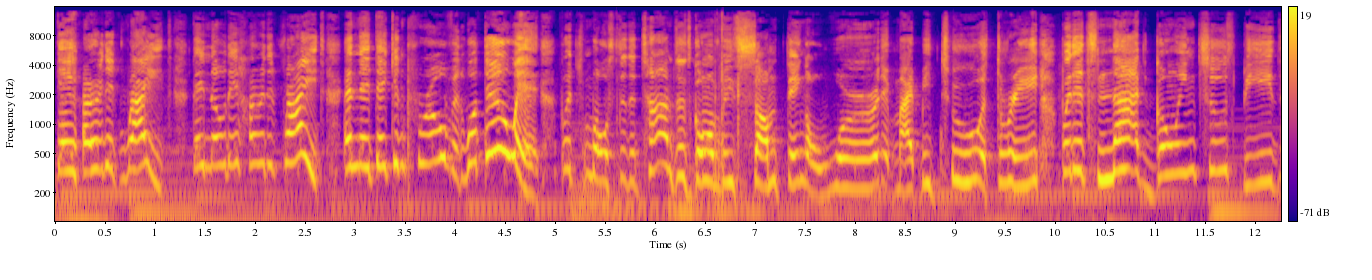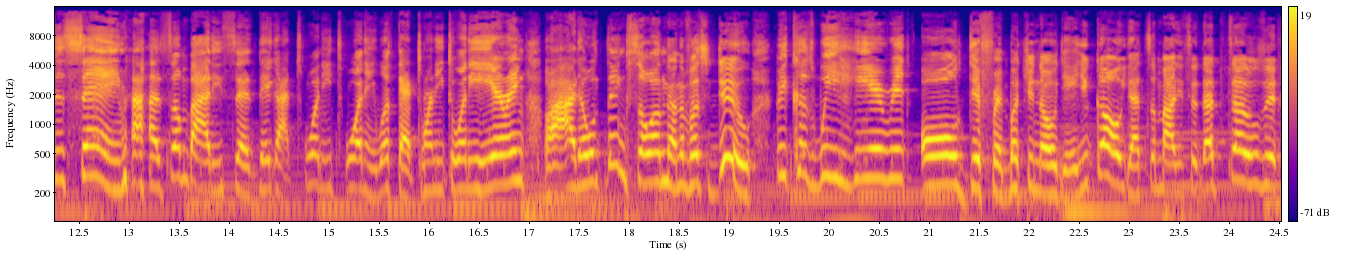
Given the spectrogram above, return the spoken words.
they heard it right. They know they heard it right and that they can prove it. Well, do it. But most of the times it's going to be something, a word. It might be two or three, but it's not going to be the same. Somebody said they got 2020. What's that, 2020 hearing? I don't think so. None of us do because we hear it all different. But you know, there you go. You got somebody said that settles it.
